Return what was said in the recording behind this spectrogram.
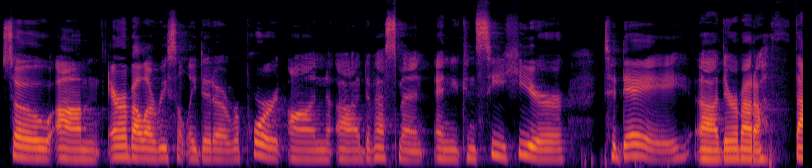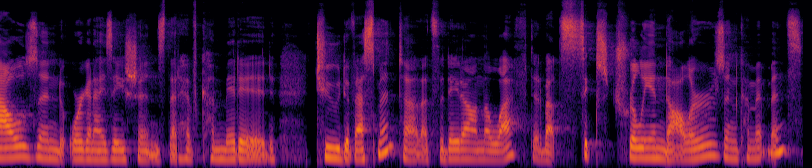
So um, Arabella recently did a report on uh, divestment, and you can see here today uh, there are about a thousand organizations that have committed to divestment. Uh, that's the data on the left at about $6 trillion in commitments.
